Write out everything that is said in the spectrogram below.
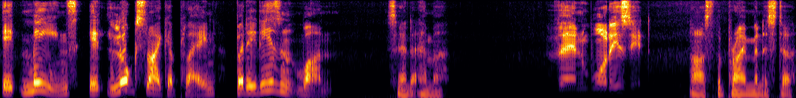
It means it looks like a plane, but it isn't one, said Emma. Then what is it? asked the Prime Minister.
